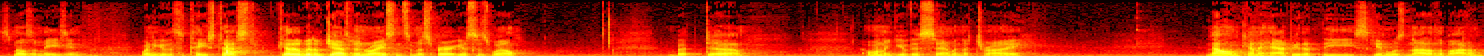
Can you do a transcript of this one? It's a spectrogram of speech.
Smells amazing. We're going to give this a taste test. Got a little bit of jasmine rice and some asparagus as well. But uh, I want to give this salmon a try. Now I'm kind of happy that the skin was not on the bottom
